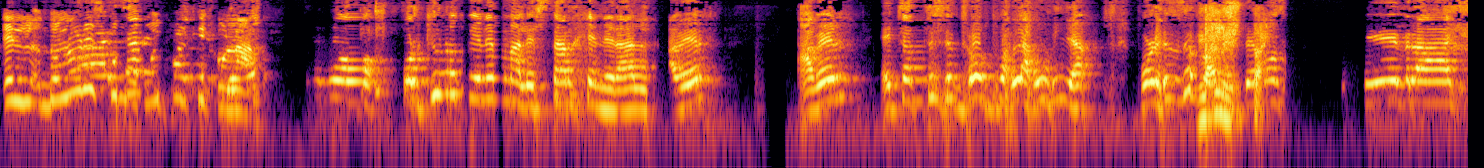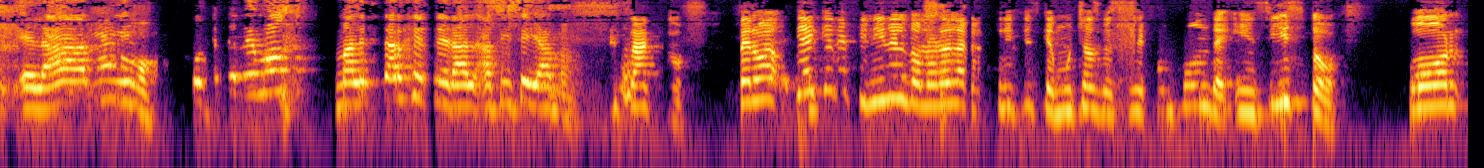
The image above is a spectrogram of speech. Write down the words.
el dolor es como muy particular. Porque uno tiene malestar general. A ver, a ver, échate ese trompo a la uña. Por eso tenemos el hábito, porque tenemos malestar general, así se llama. Exacto. Pero sí hay que definir el dolor de la gastritis que muchas veces se confunde. Insisto, por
